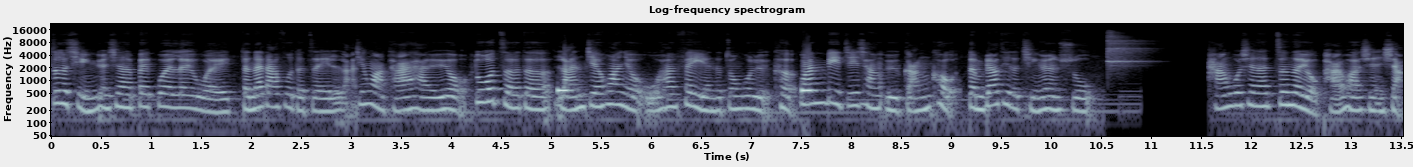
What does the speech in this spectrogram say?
这个请愿现在被归类为等待答复的这一栏。青瓦台还有多则的拦截患有武汉肺炎的中国旅客，关闭机场与港口等标题的请愿书。韩国现在真的有排华现象。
